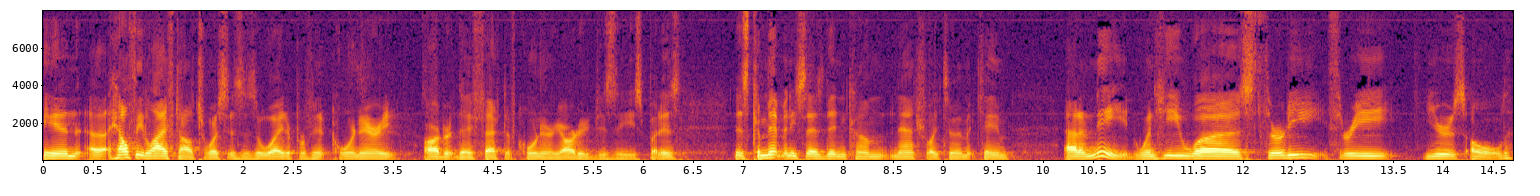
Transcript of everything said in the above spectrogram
in uh, healthy lifestyle choices as a way to prevent coronary artery, the effect of coronary artery disease. But his, his commitment, he says, didn't come naturally to him. It came out of need. When he was 33 years old,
